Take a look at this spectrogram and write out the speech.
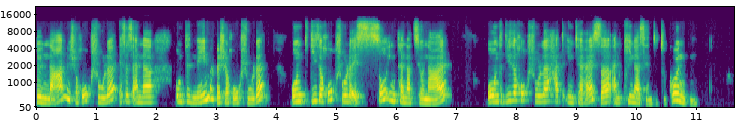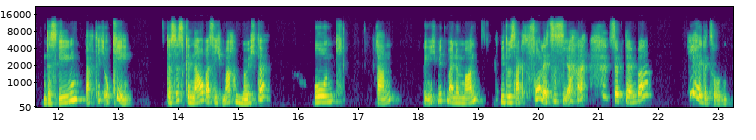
dynamische Hochschule. Es ist eine unternehmerische Hochschule. Und diese Hochschule ist so international, und diese Hochschule hat Interesse, ein China-Center zu gründen. Und deswegen dachte ich, okay, das ist genau, was ich machen möchte. Und dann bin ich mit meinem Mann, wie du sagst, vorletztes Jahr, September, hierher gezogen.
